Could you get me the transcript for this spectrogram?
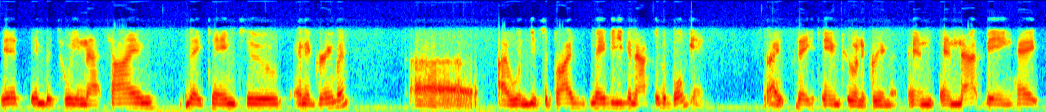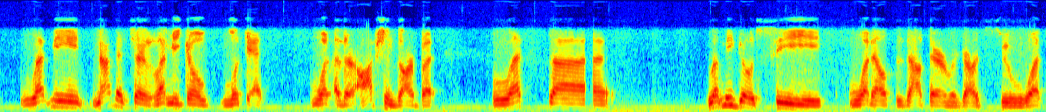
if in between that time they came to an agreement. Uh, I wouldn't be surprised maybe even after the bowl game, right? They came to an agreement, and and that being, hey, let me not necessarily let me go look at what other options are, but let's uh, let me go see what else is out there in regards to what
